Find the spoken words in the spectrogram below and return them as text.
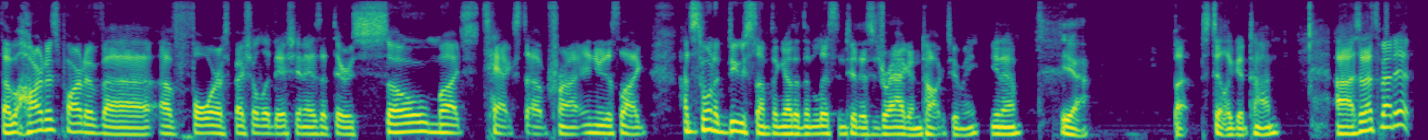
the hardest part of uh, of four special edition is that there's so much text up front, and you're just like, I just want to do something other than listen to this dragon talk to me, you know. Yeah. But still a good time. Uh, so that's about it.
